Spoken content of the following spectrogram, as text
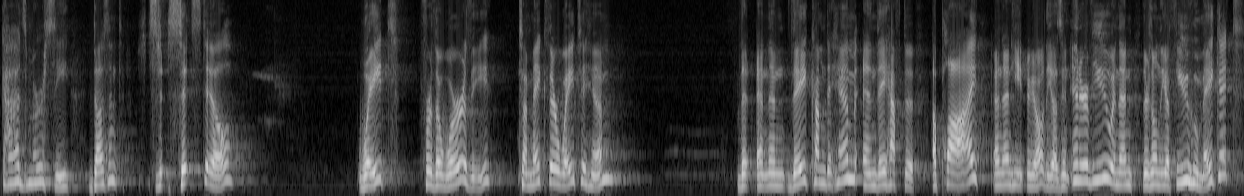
God's mercy doesn't sit still, wait for the worthy to make their way to Him. And then they come to him and they have to apply. And then he, you know, he does an interview, and then there's only a few who make it.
